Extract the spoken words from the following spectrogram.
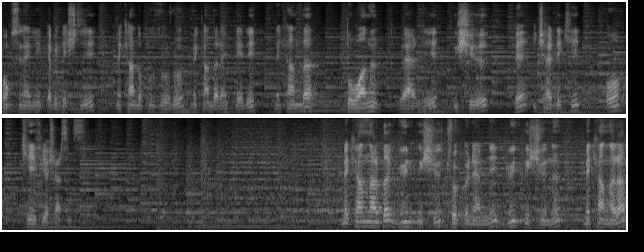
fonksiyonellikle birleştiği, mekanda huzuru, mekanda renkleri, mekanda doğanın verdiği ışığı ve içerideki o keyfi yaşarsınız. Mekanlarda gün ışığı çok önemli. Gün ışığını mekanlara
